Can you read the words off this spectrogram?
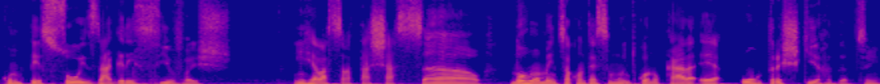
com pessoas agressivas em relação à taxação. Normalmente isso acontece muito quando o cara é ultra esquerda, Sim.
